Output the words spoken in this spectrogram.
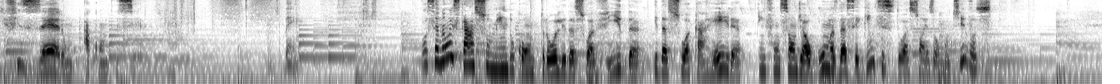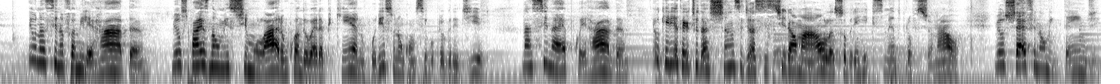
que fizeram acontecer. Muito bem. Você não está assumindo o controle da sua vida e da sua carreira em função de algumas das seguintes situações ou motivos? Eu nasci na família errada. Meus pais não me estimularam quando eu era pequeno, por isso não consigo progredir. Nasci na época errada. Eu queria ter tido a chance de assistir a uma aula sobre enriquecimento profissional. Meu chefe não me entende.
